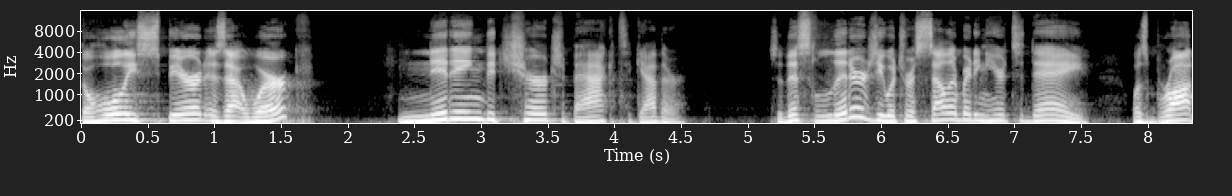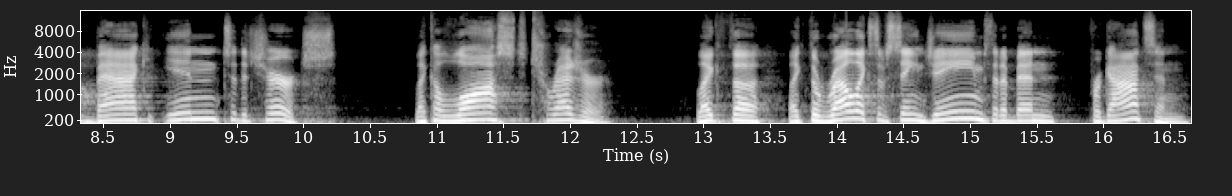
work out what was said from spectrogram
The Holy Spirit is at work knitting the church back together. So, this liturgy, which we're celebrating here today, was brought back into the church like a lost treasure, like the, like the relics of St. James that have been forgotten.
